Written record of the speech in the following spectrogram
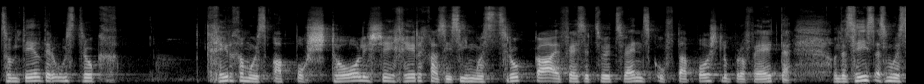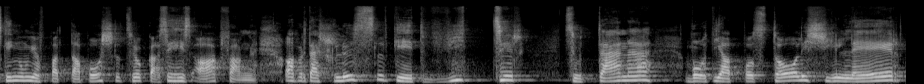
zum Teil den Ausdruck die Kirche muss apostolische Kirche sein. Sie muss zurückgehen, Epheser 2,20, auf die Apostel und Propheten. Und das heisst, es muss ging um auf die Apostel zurückgehen. Sie haben angefangen. Aber der Schlüssel geht weiter zu denen, wo die apostolische Lehre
